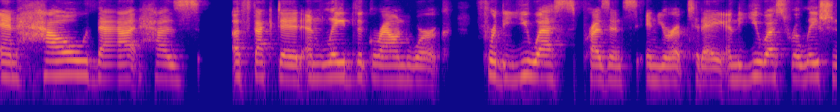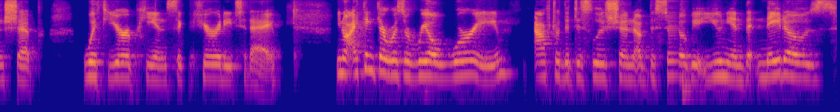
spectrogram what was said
and how that has affected and laid the groundwork for the US presence in Europe today and the US relationship with European security today. You know, I think there was a real worry after the dissolution of the Soviet Union that NATO's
